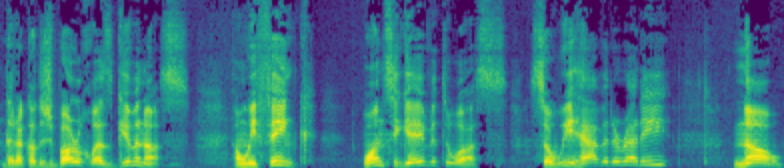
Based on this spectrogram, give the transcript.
that HaKadosh Baruch Hu has given us, and we think once He gave it to us, so we have it already? No.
